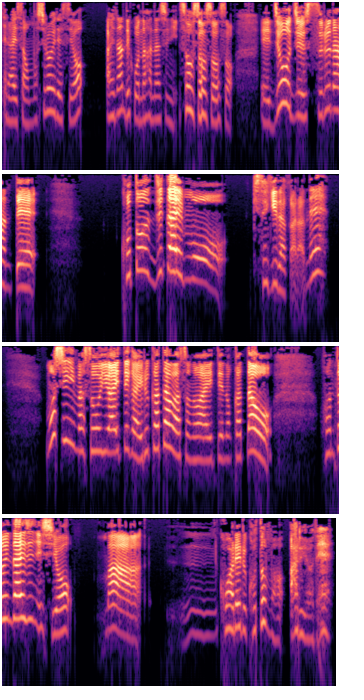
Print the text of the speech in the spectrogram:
寺井さん面白いですよ。あれなんでこんな話に？そうそうそうそう。えー、成就するなんて、こと自体も奇跡だからね。もし今そういう相手がいる方は、その相手の方を本当に大事にしよう。まあ、ん、壊れることもあるよね。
